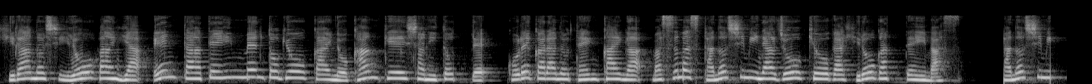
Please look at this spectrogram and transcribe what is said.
平野市用ファンやエンターテインメント業界の関係者にとって、これからの展開がますます楽しみな状況が広がっています。楽しみ。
